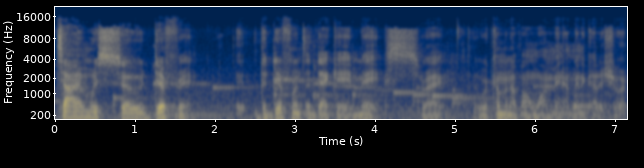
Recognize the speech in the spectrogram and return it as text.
time was so different. The difference a decade makes, right? We're coming up on one minute. I'm going to cut it short.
